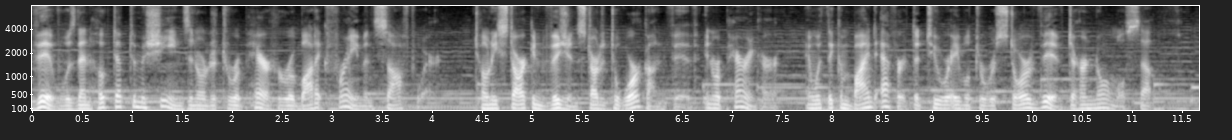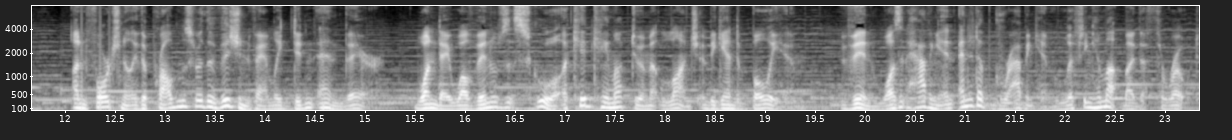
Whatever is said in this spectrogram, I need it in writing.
Viv was then hooked up to machines in order to repair her robotic frame and software. Tony Stark and Vision started to work on Viv in repairing her, and with the combined effort, the two were able to restore Viv to her normal self. Unfortunately, the problems for the Vision family didn't end there. One day, while Vin was at school, a kid came up to him at lunch and began to bully him. Vin wasn't having it and ended up grabbing him, lifting him up by the throat.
